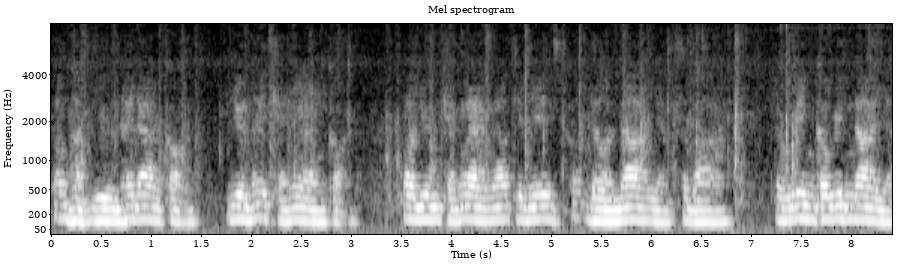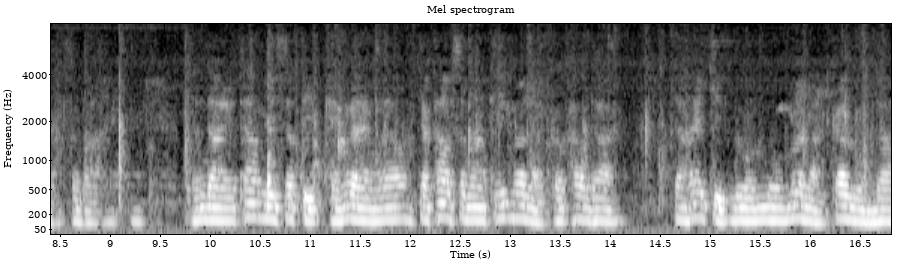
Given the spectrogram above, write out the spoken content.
ต้องหัดยืนให้ได้ก่อน ยืนให้แข็งแรงก่อน พอยืนแข็งแรงแล้วทีนี้ก็เดินได้อย่างสบาย จะวิ่งก็วิ่งได้อย่างสบายฉันใดถ้ามีสติแข็งแรงแล้ว จะเข้าสมาธิเมื่อไหร่ก็เข้าได้ จะให้จิตรวมลงเมื่อไหร่ก็รวมได้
